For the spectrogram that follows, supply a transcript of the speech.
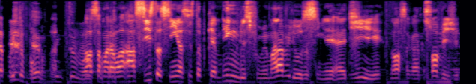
É muito bom. É muito bom. Nossa, Amaral, assista sim, assista porque é lindo esse filme, é maravilhoso, assim, é, é de... Nossa, cara, só veja.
